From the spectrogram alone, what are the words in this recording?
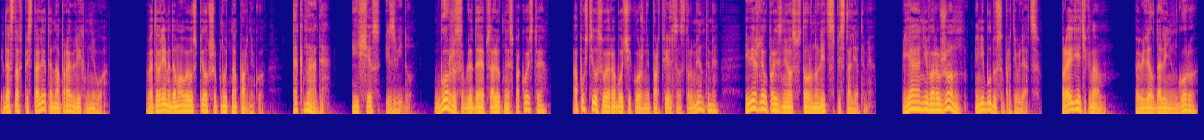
и, достав пистолеты, направили их на него. В это время домовой успел шепнуть напарнику «Так надо!» и исчез из виду. Гор же, соблюдая абсолютное спокойствие, опустил свой рабочий кожаный портфель с инструментами и вежливо произнес в сторону лиц с пистолетами. «Я не вооружен и не буду сопротивляться. Пройдите к нам», — повелел Долинин гору,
